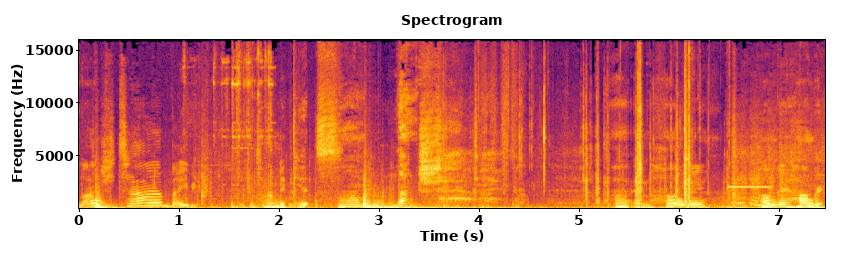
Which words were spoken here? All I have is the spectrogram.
Lunchtime, baby. Time to get some lunch. I am hungry, hungry, hungry.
